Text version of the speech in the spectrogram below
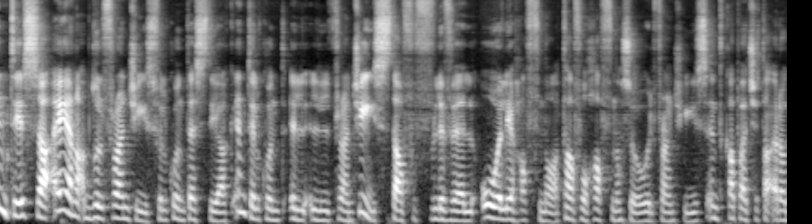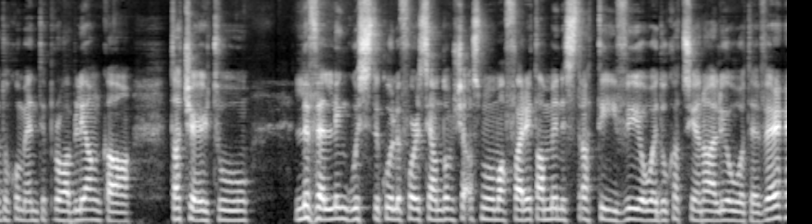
Inti issa ejja naqbdu l-Franċiż fil-kuntest tiegħek, inti l-Franċiż tafu f'livell għoli ħafna, tafu ħafna sew il-Franċiż, int kapaċi taqra dokumenti probabbli anke ta' ċertu livell lingwistiku li forsi għandhom x'jaqsmu ma' affarijiet amministrattivi jew edukazzjonali jew whatever.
